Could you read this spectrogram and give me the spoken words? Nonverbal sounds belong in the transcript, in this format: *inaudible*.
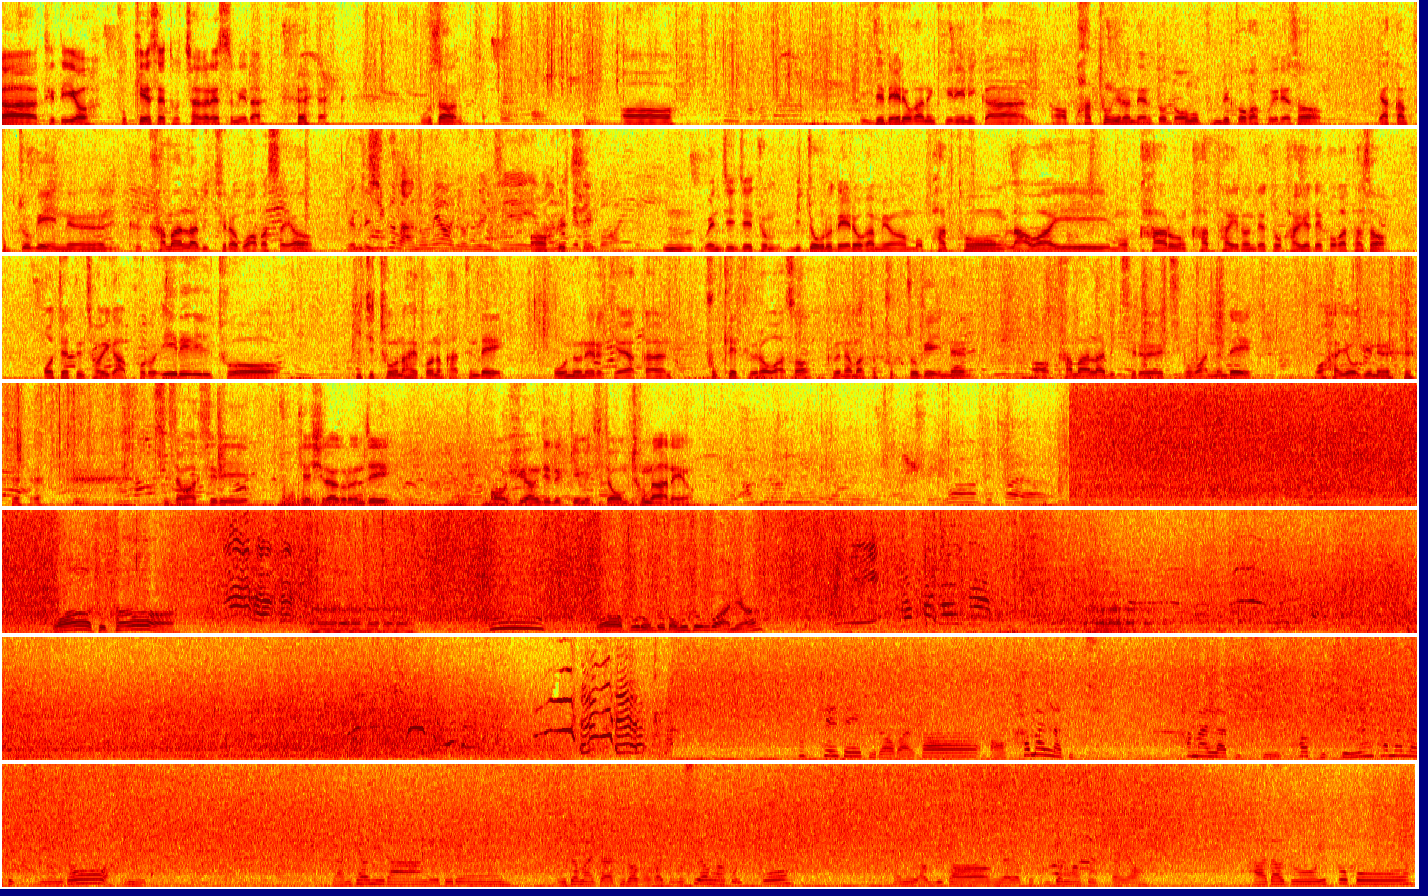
자, 드디어 푸켓에 도착을 했습니다. *laughs* 우선 어 이제 내려가는 길이니까 어, 파통 이런 데는 또 너무 붐빌 것 같고 이래서 약간 북쪽에 있는 그 카말라 비치라고 와봤어요. 근데 지금 안 오면 여기 왠지 어, 안 오게 그치. 될것 같아. 음, 왠지 이제 좀 밑쪽으로 내려가면 뭐 파통, 라와이, 뭐 카론, 카타 이런 데 또 가게 될 것 같아서 어쨌든 저희가 앞으로 1일 1투어 비치 투어는 할 거는 같은데 오늘은 이렇게 약간 푸켓 들어와서 그나마 좀 북쪽에 있는 어, 카말라 비치를 지금 왔는데 와 여기는 *laughs* 진짜 확실히 푸켓이라 그런지 어, 휴양지 느낌이 진짜 엄청 나네요. 와 좋다야. 와 물 온도 너무 좋은 거 아니야? 푸켓에 들어와서 어, 카말라 비치. 카말라 비치. 첫 비치는 카말라 비치로 왔습니다. 남편이랑 애들은 오자마자 들어가가지고 수영하고 있고 저는 여기서 그냥 옆에 구경하고 있어요. 바다도 이쁘고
